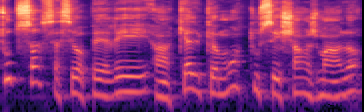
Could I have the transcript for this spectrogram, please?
tout ça, ça s'est opéré en quelques mois, tous ces changements-là?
